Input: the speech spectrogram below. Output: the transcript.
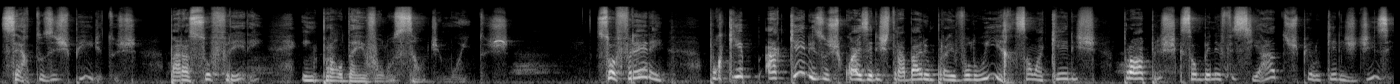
certos espíritos para sofrerem em prol da evolução de muitos. Sofrerem porque aqueles os quais eles trabalham para evoluir são aqueles próprios que são beneficiados pelo que eles dizem,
